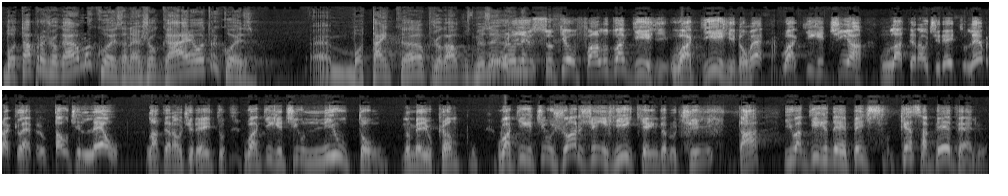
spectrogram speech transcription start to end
Botar para jogar é uma coisa, né? Jogar é outra coisa. É, botar em campo, jogar alguns meus. Por eu, isso que eu falo do Aguirre. O Aguirre, não é? O Aguirre tinha um lateral direito, lembra, Kleber? O tal de Léo, lateral direito. O Aguirre tinha o Newton no meio-campo. O Aguirre tinha o Jorge Henrique ainda no time, tá? E o Aguirre, de repente, quer saber, velho?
